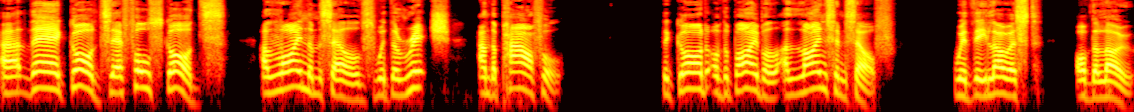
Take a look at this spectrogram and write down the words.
uh, their gods, their false gods, align themselves with the rich and the powerful. The God of the Bible aligns himself with the lowest of the low.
